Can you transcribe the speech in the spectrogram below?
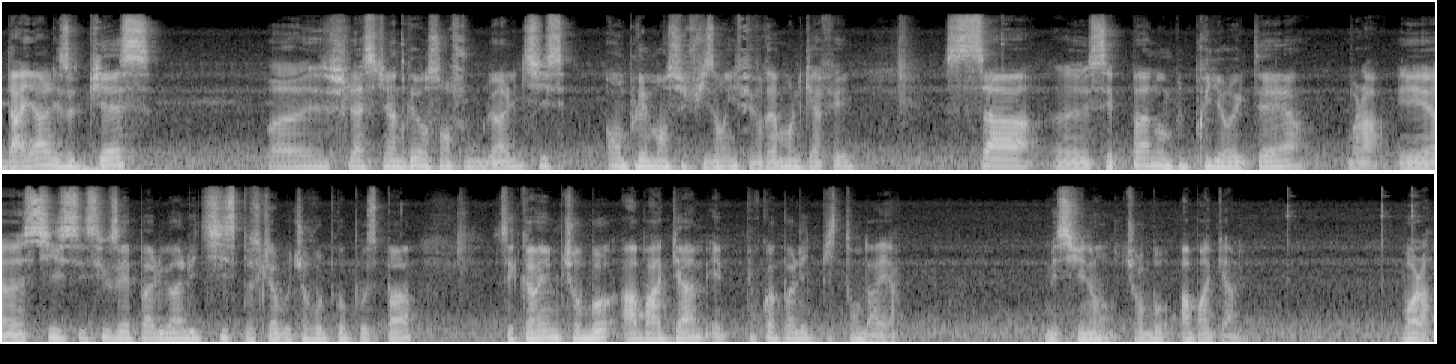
Derrière, les autres pièces, bah, la cylindrée, on s'en fout. Le 1 6 amplement suffisant, il fait vraiment le café. Ça, euh, c'est pas non plus prioritaire. Voilà. Et euh, si, si, vous n'avez pas le 1 litre 6 parce que la voiture vous le propose pas, c'est quand même turbo Abracam et pourquoi pas les pistons derrière. Mais sinon, turbo Abracam. Voilà.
